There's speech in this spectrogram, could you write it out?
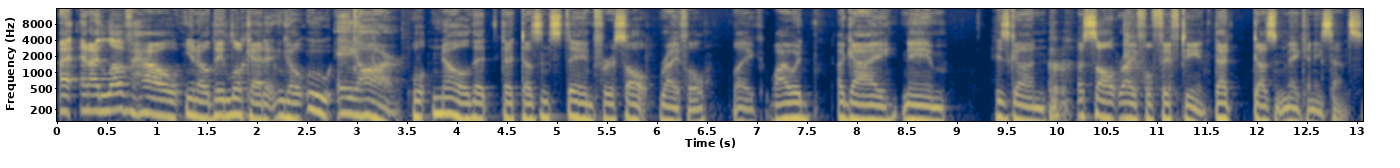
I- and i love how you know they look at it and go ooh ar well no that that doesn't stand for assault rifle. Like why would a guy name his gun assault rifle 15 that doesn't make any sense.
